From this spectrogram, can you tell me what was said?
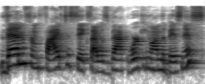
Then from five to six, I was back working on the business.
